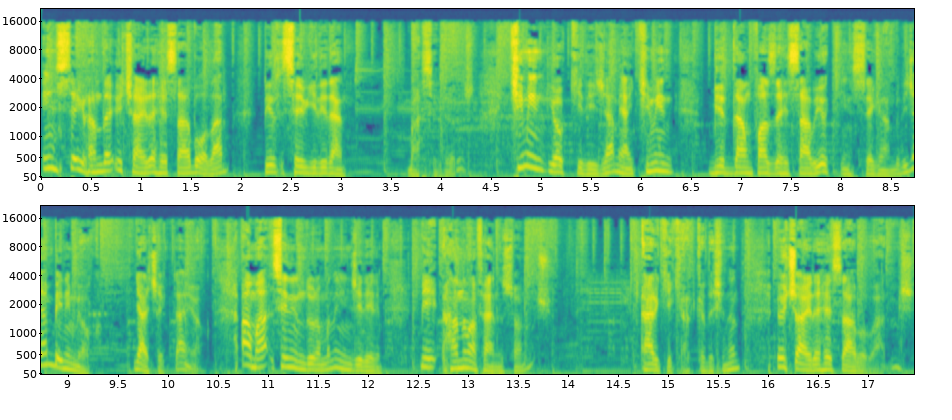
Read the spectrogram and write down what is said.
Instagram'da 3 ayrı hesabı olan bir sevgiliden bahsediyoruz. Kimin yok ki diyeceğim yani kimin birden fazla hesabı yok ki Instagram'da diyeceğim benim yok. Gerçekten yok. Ama senin durumunu inceleyelim. Bir hanımefendi sormuş erkek arkadaşının 3 ayrı hesabı varmış.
